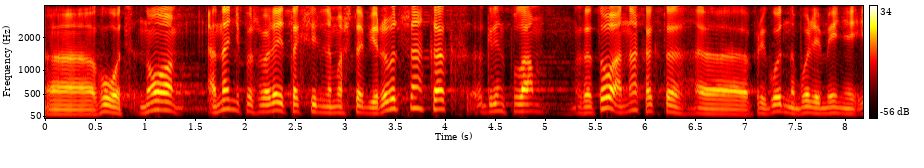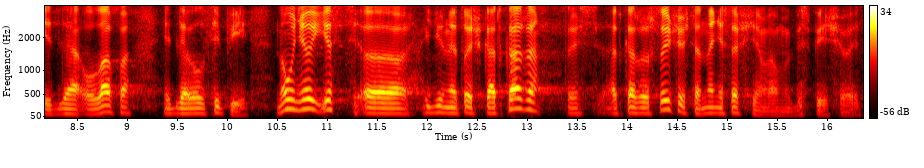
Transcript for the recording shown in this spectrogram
Э, вот. Но она не позволяет так сильно масштабироваться, как GreenPlum, зато она как-то э, пригодна более-менее и для УЛАПа, и для LTP. Но у нее есть э, единая точка отказа, то есть отказоустойчивость она не совсем вам обеспечивает.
